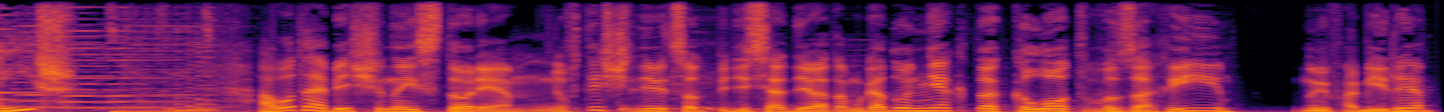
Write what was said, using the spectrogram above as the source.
Париж. А вот и обещанная история. В 1959 году некто Клод Вазари, ну и фамилия,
